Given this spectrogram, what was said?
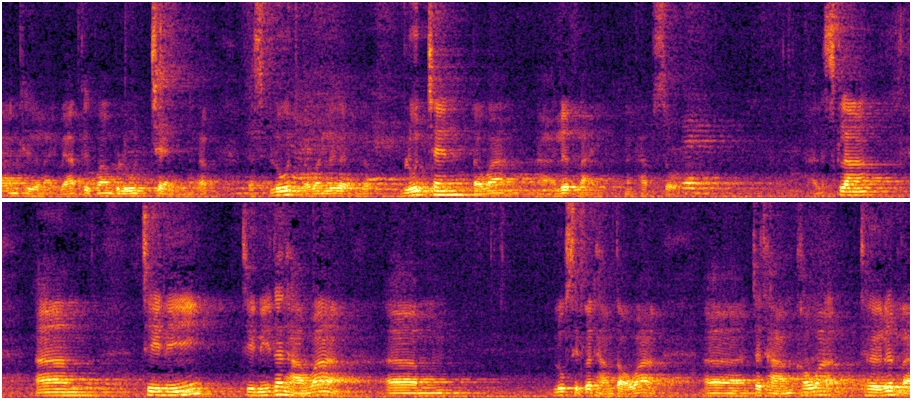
บมันคืออะไรแวบคือว่า blood chain นะครับ das Blut แปลว่าเลือดนะครับ blood chain แปลว่าเลือดไหลนะครับ so alles klar อืมทีนี้ทีนี้ถ้าถามว่าลูกศิษย์ก็ถามต่อว่าจะถามเขาว่าเธอเลือดไหล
